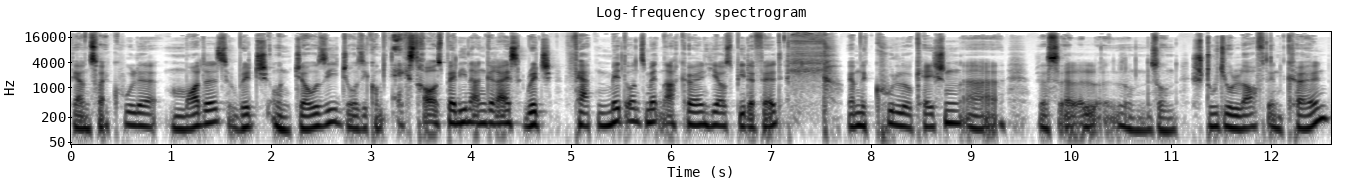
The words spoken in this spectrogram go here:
Wir haben zwei coole Models, Rich und Josie. Josie kommt extra aus Berlin angereist. Rich fährt mit uns mit nach Köln, hier aus Bielefeld. Wir haben eine coole Location, äh, das, äh, so, so ein Studio Loft in Köln.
